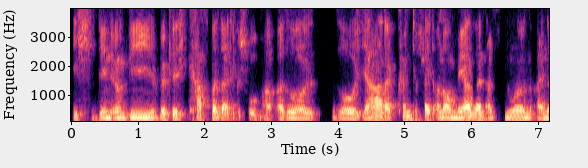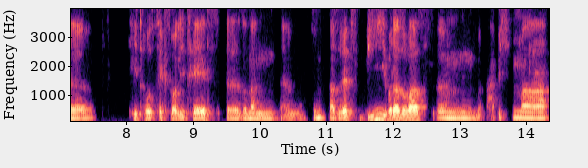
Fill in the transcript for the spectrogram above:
ich den irgendwie wirklich krass beiseite geschoben habe. Also so, ja, da könnte vielleicht auch noch mehr sein als nur eine Heterosexualität, äh, sondern ähm, so- also selbst bi oder sowas ähm, habe ich immer,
